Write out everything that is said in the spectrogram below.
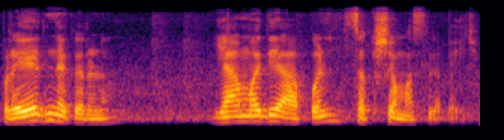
प्रयत्न करणं. यामध्ये आपण सक्षम असलं पाहिजे.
